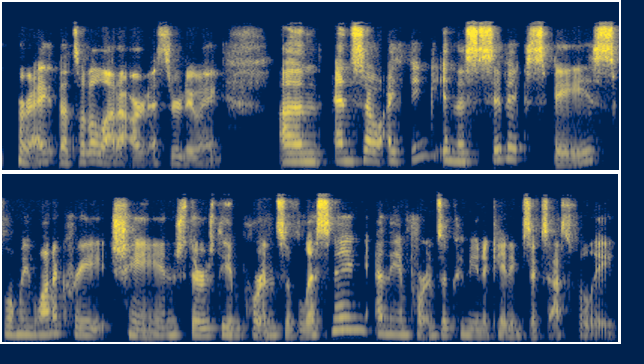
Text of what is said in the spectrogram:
right? That's what a lot of artists are doing. Um, and so I think in the civic space, when we want to create change, there's the importance of listening and the importance of communicating successfully.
